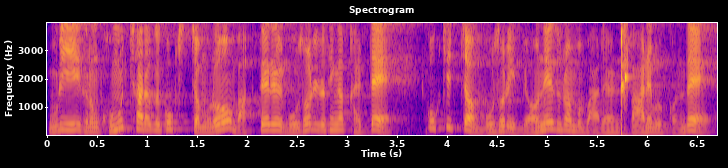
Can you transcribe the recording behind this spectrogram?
우리 그럼 고무차력을 꼭지점으로 막대를 모서리로 생각할 때 꼭지점, 모서리, 면회수를 한번 말해, 말해볼 건데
